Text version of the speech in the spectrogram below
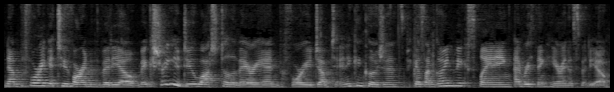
Now before I get too far into the video, make sure you do watch till the very end before you jump to any conclusions because I'm going to be explaining everything here in this video.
